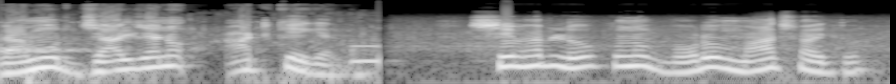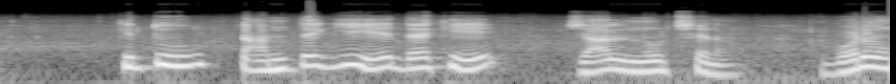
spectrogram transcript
রামুর জাল যেন আটকে গেল। সে ভাবল, কোনো বড় মাছ হয়তো। কিন্তু টানতে গিয়ে দেখে জাল নড়ছে না, বরং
